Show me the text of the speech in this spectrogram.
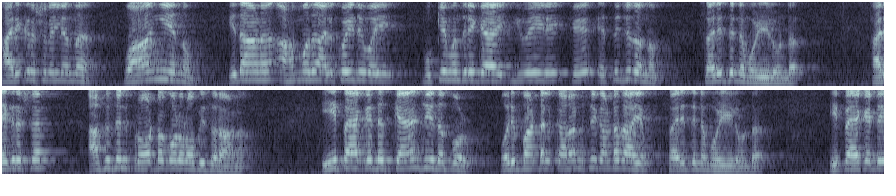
ഹരികൃഷ്ണനിൽ നിന്ന് വാങ്ങിയെന്നും ഇതാണ് അഹമ്മദ് അൽക്വൈദി വഴി മുഖ്യമന്ത്രിക്കായി യു എയിലേക്ക് എത്തിച്ചതെന്നും സരിത്തിന്റെ മൊഴിയിലുണ്ട്. ഹരികൃഷ്ണൻ അസിസ്റ്റന്റ് പ്രോട്ടോകോളർ ഓഫീസറാണ്. ഈ പാക്കറ്റ് സ്കാൻ ചെയ്തപ്പോൾ ഒരു ബണ്ടൽ കറൻസി കണ്ടതായും സരിത്തിന്റെ മൊഴിയിലുണ്ട്. ഈ പാക്കറ്റ്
